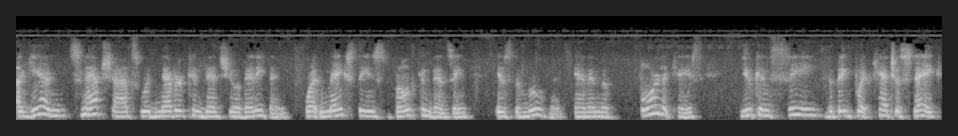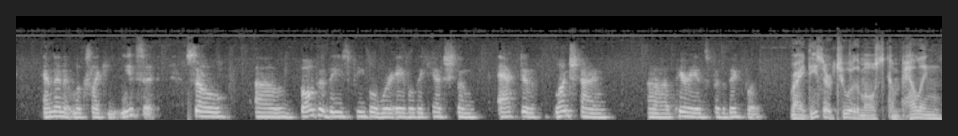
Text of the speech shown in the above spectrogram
again, snapshots would never convince you of anything. What makes these both convincing is the movement. And in the Florida case, you can see the Bigfoot catch a snake and then it looks like he eats it. So um, both of these people were able to catch some active lunchtime uh, periods for the Bigfoot. Right. These are two of the most compelling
